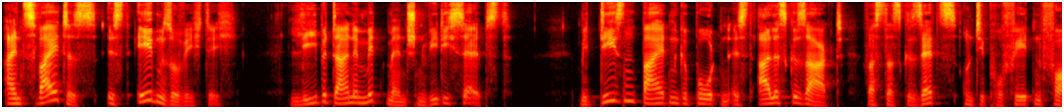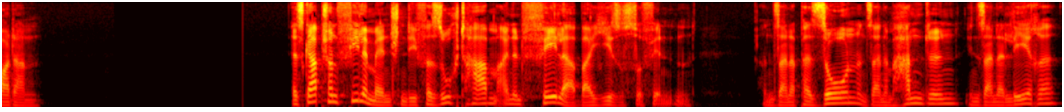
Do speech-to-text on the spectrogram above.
Ein zweites ist ebenso wichtig. Liebe deine Mitmenschen wie dich selbst. Mit diesen beiden Geboten ist alles gesagt, was das Gesetz und die Propheten fordern. Es gab schon viele Menschen, die versucht haben, einen Fehler bei Jesus zu finden. An seiner Person, in seinem Handeln, in seiner Lehre.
